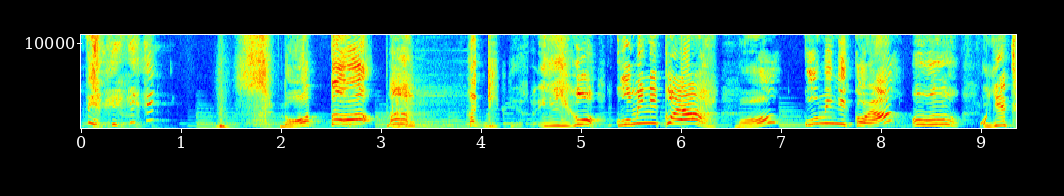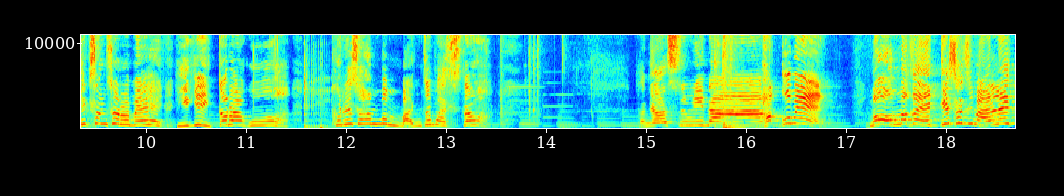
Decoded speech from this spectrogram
너 또! 아, 이, 이거 꼬밍이 거야! 뭐? 꼬밍이 거야? 어, 얘 책상 서랍에 이게 있더라고. 그래서 한번 만져봤어. 다녀왔습니다. 박꼬맹! 너 엄마가 애기 사지 말랬지?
